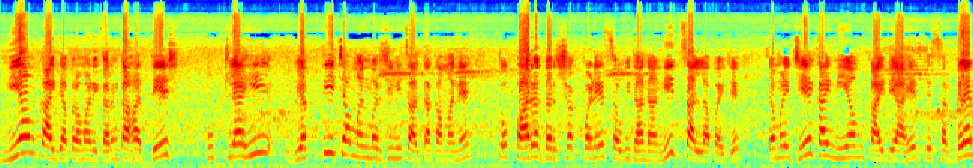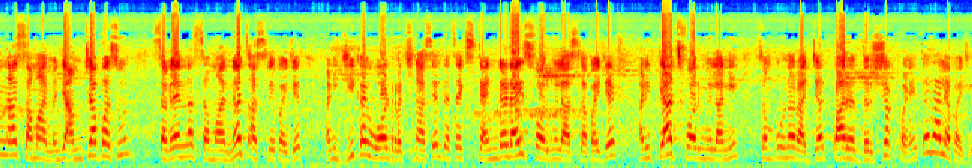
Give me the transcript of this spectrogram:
नियम कायद्याप्रमाणे कारण का हा देश कुठल्याही व्यक्तीच्या मनमर्जीनी चालता कामा नये. तो पारदर्शकपणे संविधानानीच चालला पाहिजे. त्यामुळे जे काही नियम कायदे आहेत ते सगळ्यांना समान म्हणजे आमच्यापासून सगळ्यांना समानच असले पाहिजेत. आणि जी काही वॉर्ड रचना असेल त्याचा एक स्टँडर्डाइज फॉर्म्युला असला पाहिजे. आणि त्याच फॉर्म्युलानी संपूर्ण राज्यात पारदर्शकपणे त्या झाल्या पाहिजे.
